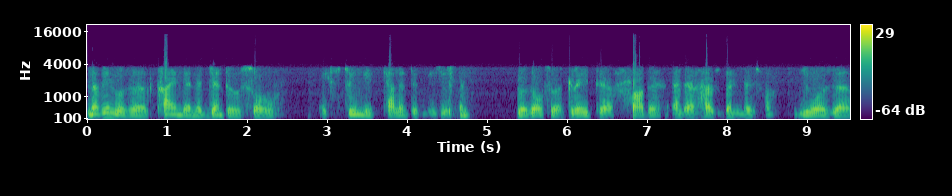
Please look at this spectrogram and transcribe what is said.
Naveen was a kind and a gentle soul, extremely talented musician. He was also a great uh, father and a husband as well. He was uh,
